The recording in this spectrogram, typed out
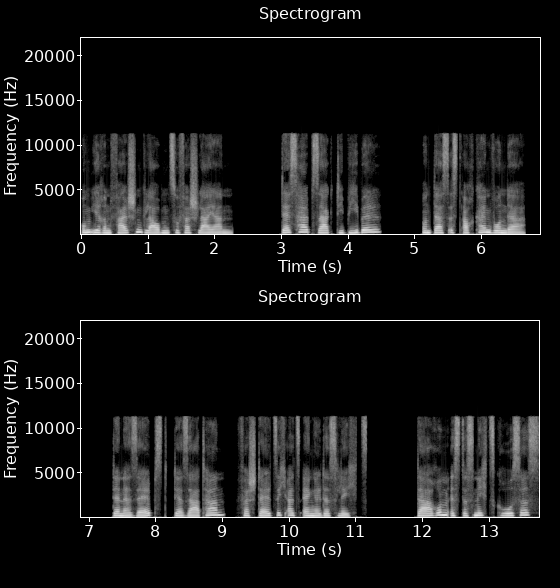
um ihren falschen Glauben zu verschleiern. Deshalb sagt die Bibel, und das ist auch kein Wunder. Denn er selbst, der Satan, verstellt sich als Engel des Lichts. Darum ist es nichts Großes,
